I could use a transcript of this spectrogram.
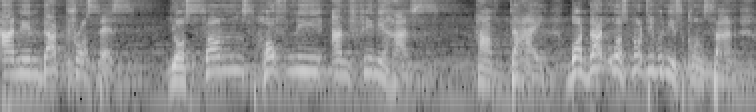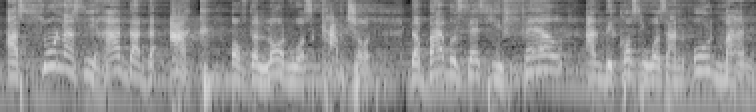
and in that process your sons Hophni and Phinehas have died. But that was not even his concern. As soon as he heard that the ark of the Lord was captured the Bible says he fell and because he was an old man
